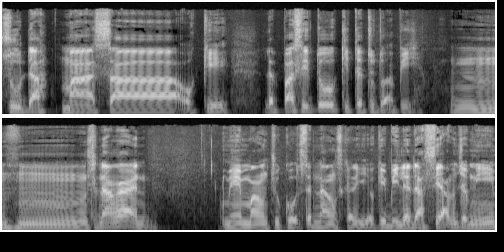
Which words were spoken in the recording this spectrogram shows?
sudah masak. Okey. Lepas itu kita tutup api. Hmm, senang kan? Memang cukup senang sekali. Okey, bila dah siap macam ni,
